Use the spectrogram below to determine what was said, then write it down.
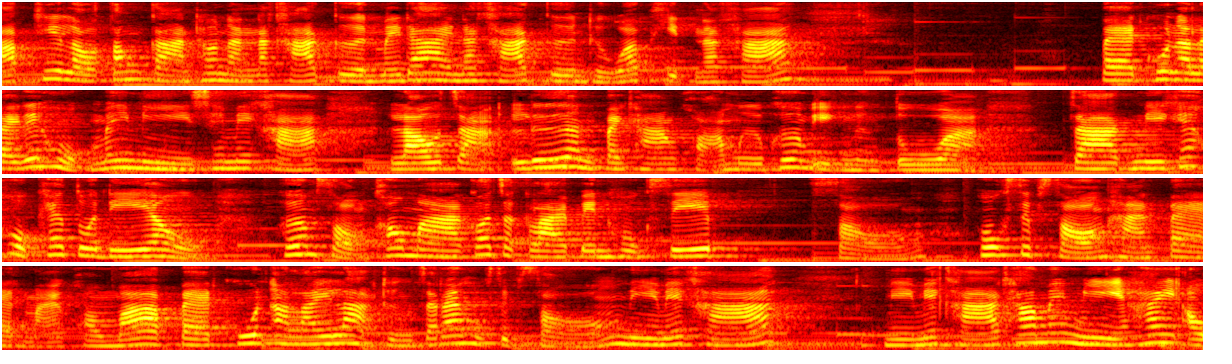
ลัพธ์ที่เราต้องการเท่านั้นนะคะ เกินไม่ได้นะคะ เกินถือว่าผิดนะคะ8คูณอะไรได้ 6 ไม่มีใช่ไหมคะ เราจะเลื่อนไปทางขวามือเพิ่มอีก 1 ตัว จากมีแค่ 6 แค่ตัวเดียว เพิ่ม 2 เข้ามาก็จะกลายเป็น 60 2 62 หาร 8 หมายความว่า 8 คูณอะไรล่ะถึงจะได้ 62 มีไหมคะ มีไหมคะ ถ้าไม่มีให้เอา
